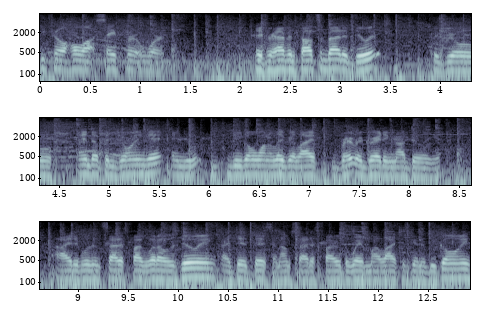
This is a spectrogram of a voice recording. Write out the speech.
you feel a whole lot safer at work. If you're having thoughts about it, do it because you'll end up enjoying it and you, you don't want to live your life regretting not doing it. I wasn't satisfied with what I was doing. I did this and I'm satisfied with the way my life is going to be going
